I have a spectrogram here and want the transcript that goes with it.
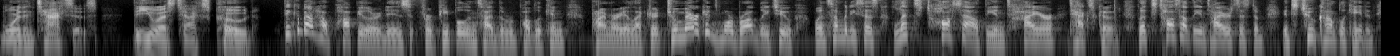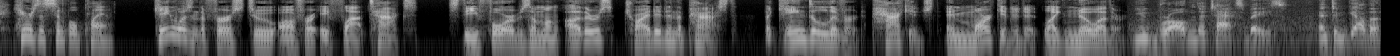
more than taxes the U.S. tax code. Think about how popular it is for people inside the Republican primary electorate, to Americans more broadly too, when somebody says, let's toss out the entire tax code. Let's toss out the entire system. It's too complicated. Here's a simple plan. Cain wasn't the first to offer a flat tax. Steve Forbes, among others, tried it in the past, but Cain delivered, packaged, and marketed it like no other. You broaden the tax base, and together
